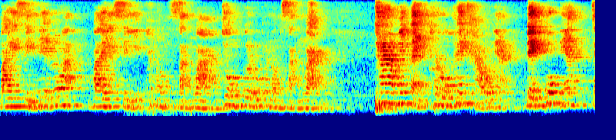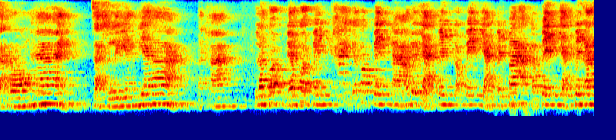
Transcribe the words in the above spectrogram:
ใบสีเนี่ยเรียกว่า ใบสีพนมสังวาจุงกรูพนมสังวาถ้าไม่แต่งครูให้เขาเนี่ย เด็กพวกนี้จะร้องไห้ จะเลี้ยงยากนะคะ แล้วก็เดี๋ยวก็เป็นไข้เดี๋ยวก็เป็นหนาวเดี๋ยวอยากเป็นกับเป็นอยากเป็นบ้ากับเป็นอยากเป็นอะไร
